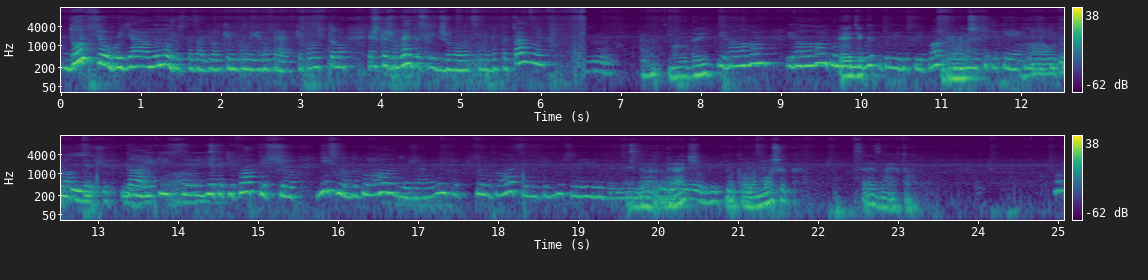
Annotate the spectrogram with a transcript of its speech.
До цього я не можу сказати вам, ким були його предки. Просто я ж кажу, не досліджувала це його питання. Молодий. І Галаган, і Галаган, по-моєму, Едік. викупив його скліпастер, Бач. наче таке, як є такі факти. є. Да, якісь е, є такі факти, що дійсно допомагали дуже. Але він тут в цьому палаці він тут був своєю людиною. Едуард Драч, Микола Мошик. Це не знаю хто. Ну,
